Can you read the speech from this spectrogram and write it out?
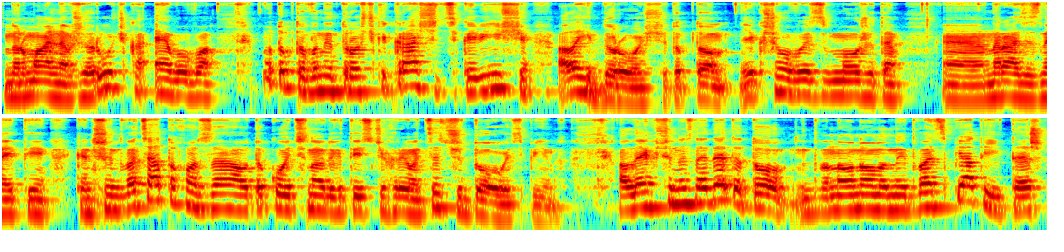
нормальна вже ручка Евова. Ну тобто вони трошки кращі, цікавіші, але й дорожчі. Тобто, якщо ви зможете е, наразі знайти Kenshin 20 за отакою ціною 2000 гривень, це чудовий спінг. Але якщо не знайдете, то оновлений 25-й теж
